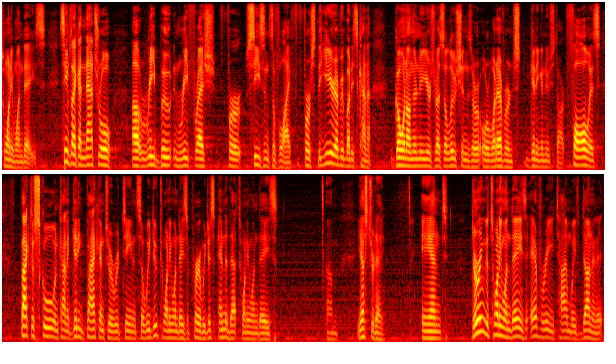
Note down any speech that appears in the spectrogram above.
21 days. Seems like a natural uh, reboot and refresh for seasons of life. First of the year, everybody's kind of going on their New Year's resolutions or, or whatever and getting a new start. Fall is back to school and kind of getting back into a routine. And so we do 21 days of prayer. We just ended that 21 days um, yesterday. And during the 21 days, every time we've done it,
